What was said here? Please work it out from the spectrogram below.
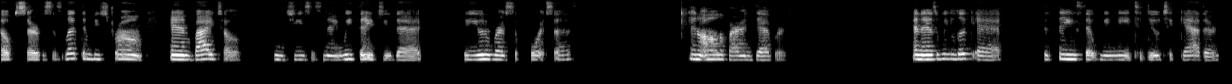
help services, let them be strong and vital in Jesus' name. We thank you that the universe supports us in all of our endeavors. And as we look at the things that we need to do together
